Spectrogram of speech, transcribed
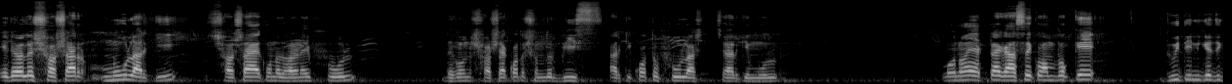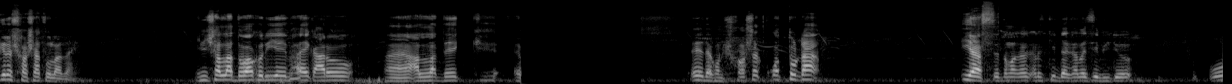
এটা হলো শশার মূল আর কি। শশা কোনো ধরনের ফুল। দেখুন, শশা কত সুন্দর বীজ, আর কি কত ফুল আসছে আর কি মূল। মনে হয় একটা গাছে কমপক্ষে দুই তিন কেজি করে শশা তোলা যায়। ইনশাল্লাহ দোয়া করি এই ভাই আরও আল্লাহ দেখ। এই দেখুন, শশা কতটা ই আসছে। তোমাকে আর কি দেখা পাইছি ভিডিও ও!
